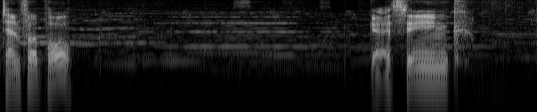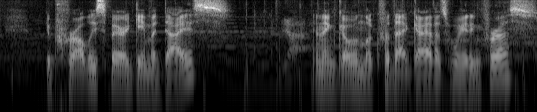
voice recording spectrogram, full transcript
10 foot pole. Okay, I think we could probably spare a game of dice and then go and look for that guy that's waiting for us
